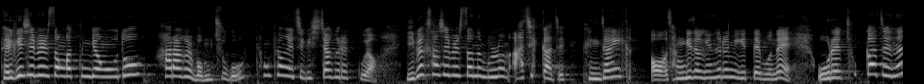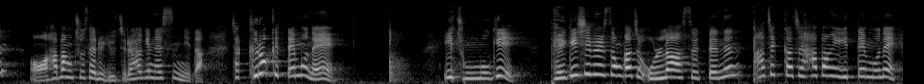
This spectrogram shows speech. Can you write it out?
121선 같은 경우도 하락을 멈추고 평평해지기 시작을 했고요. 241선은 물론 아직까지 굉장히 어, 장기적인 흐름이기 때문에 올해 초까지는 어, 하방 추세를 유지를 하긴 했습니다. 자, 그렇기 때문에 이 종목이 121선까지 올라왔을 때는 아직까지 하방이기 때문에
